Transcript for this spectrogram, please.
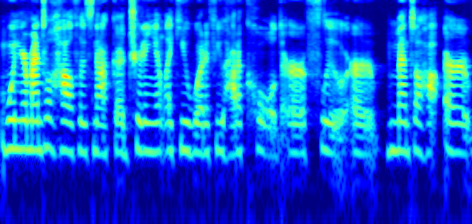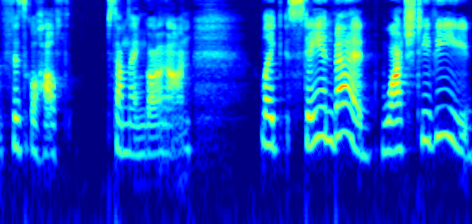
when your mental health is not good treating it like you would if you had a cold or a flu or mental health or physical health something going on like stay in bed watch tv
